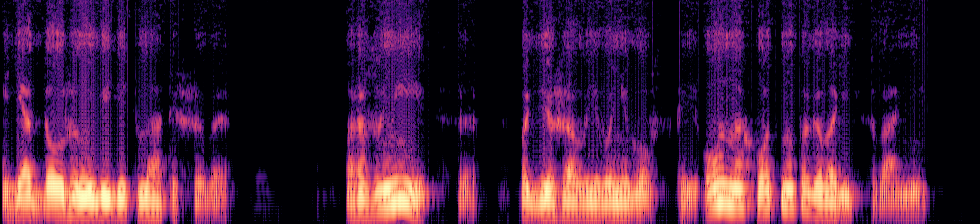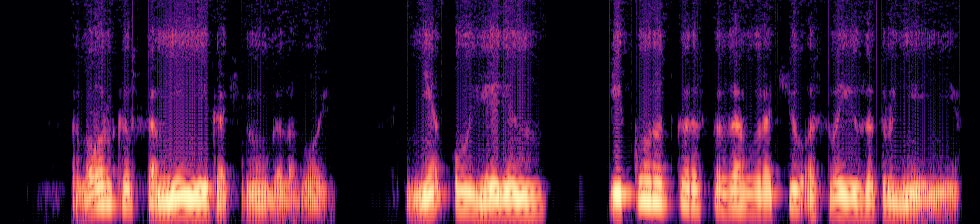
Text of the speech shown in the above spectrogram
«Я должен увидеть Латышева». «Разумеется», — поддержал его Неговский, — «он охотно поговорит с вами». Лорка в сомнении качнул головой. «Не уверен», и коротко рассказал врачу о своих затруднениях.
